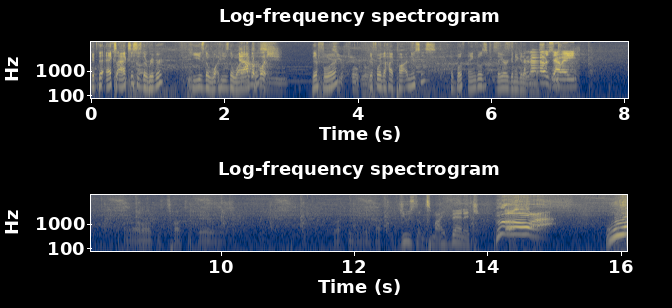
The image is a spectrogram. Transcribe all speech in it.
If the x-axis is the river, he's the wa- he's the y-axis. Therefore, therefore the hypotenuses of both angles, they are gonna get along. Oh, I don't like these toxic barriers. But I think I'm gonna have to use them to my advantage. Ah! What?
